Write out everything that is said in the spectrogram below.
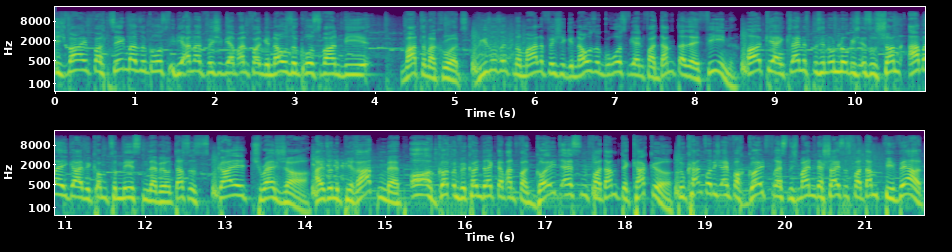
Ich war einfach zehnmal so groß wie die anderen Fische, die am Anfang genauso groß waren wie... Warte mal kurz. Wieso sind normale Fische genauso groß wie ein verdammter Delfin? Okay, ein kleines bisschen unlogisch ist es schon, aber egal, wir kommen zum nächsten Level und das ist Skull Treasure. Also eine Piratenmap. Oh Gott, und wir können direkt am Anfang Gold essen? Verdammte Kacke. Du kannst doch nicht einfach Gold fressen. Ich meine, der Scheiß ist verdammt viel wert.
